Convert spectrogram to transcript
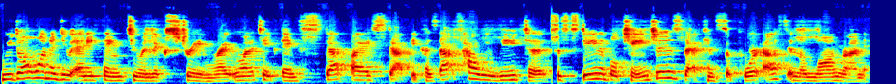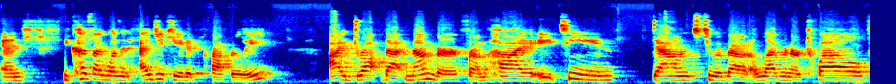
we don't want to do anything to an extreme, right? We want to take things step by step because that's how we lead to sustainable changes that can support us in the long run. And because I wasn't educated properly, I dropped that number from high 18 down to about 11 or 12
